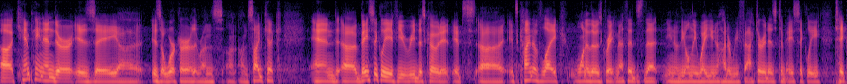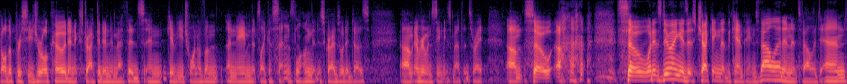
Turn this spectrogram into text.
uh, Campaign Ender is a, uh, is a worker that runs on, on Sidekiq. And uh, basically, if you read this code, it, it's, uh, it's kind of like one of those great methods that you know, the only way you know how to refactor it is to basically take all the procedural code and extract it into methods and give each one of them a name that's like a sentence long that describes what it does. Um, everyone's seen these methods, right? Um, so, so what it's doing is it's checking that the campaign's valid and it's valid to end.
